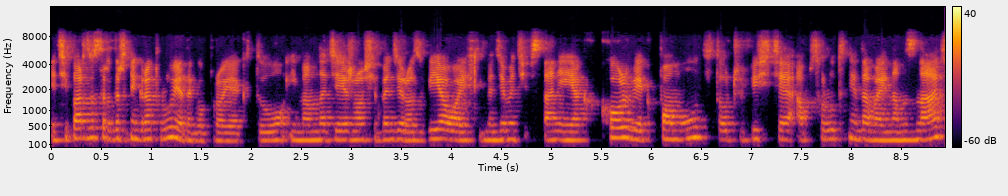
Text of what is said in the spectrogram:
Ja Ci bardzo serdecznie gratuluję tego projektu i mam nadzieję, że on się będzie rozwijał, a jeśli będziemy Ci w stanie jakkolwiek pomóc, to oczywiście absolutnie dawaj nam znać.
